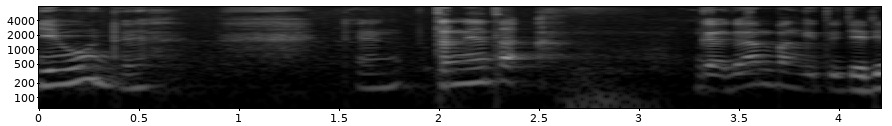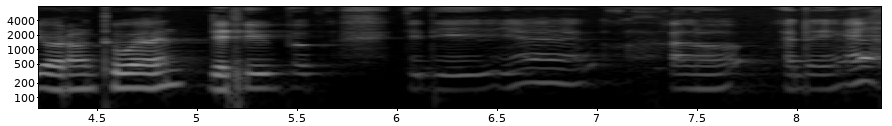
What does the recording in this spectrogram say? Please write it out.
ya udah. Dan ternyata nggak gampang gitu jadi orang tua kan. Jadi jadi ya kalau ada yang eh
